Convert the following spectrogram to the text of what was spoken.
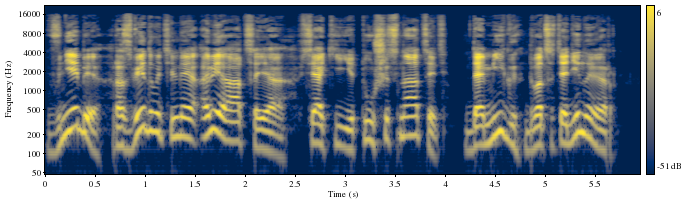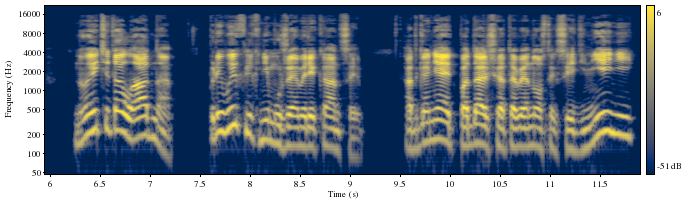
В небе разведывательная авиация, всякие Ту-16, да МиГ-21Р. Но эти-то ладно, привыкли к ним уже американцы. Отгоняют подальше от авианосных соединений,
